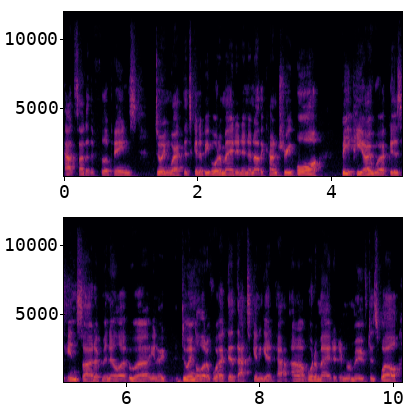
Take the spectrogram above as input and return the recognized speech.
outside of the Philippines, doing work that's going to be automated in another country, or BPO workers inside of Manila who are you know doing a lot of work there. That's going to get uh, uh, automated and removed as well.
